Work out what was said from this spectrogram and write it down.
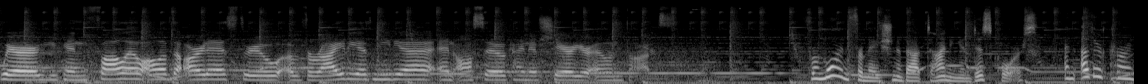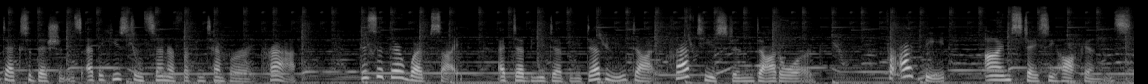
where you can follow all of the artists through a variety of media and also kind of share your own thoughts. For more information about Dining and Discourse and other current exhibitions at the Houston Center for Contemporary Craft, visit their website at www.crafthouston.org. For Artbeat, I'm Stacee Hawkins.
